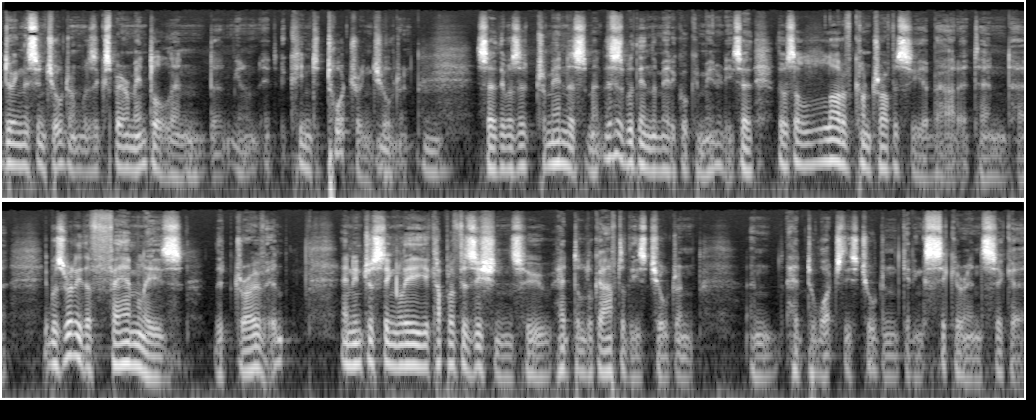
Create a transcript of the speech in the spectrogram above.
doing this in children was experimental and uh, you know akin to torturing children. Mm-hmm. So there was a tremendous amount. This is within the medical community. So there was a lot of controversy about it, and uh, it was really the families that drove it. And interestingly, a couple of physicians who had to look after these children and had to watch these children getting sicker and sicker,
